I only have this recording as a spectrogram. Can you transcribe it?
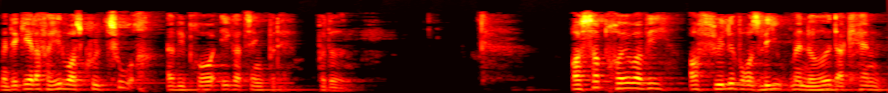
men det gælder for hele vores kultur, at vi prøver ikke at tænke på det, på døden. Og så prøver vi at fylde vores liv med noget, der kan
